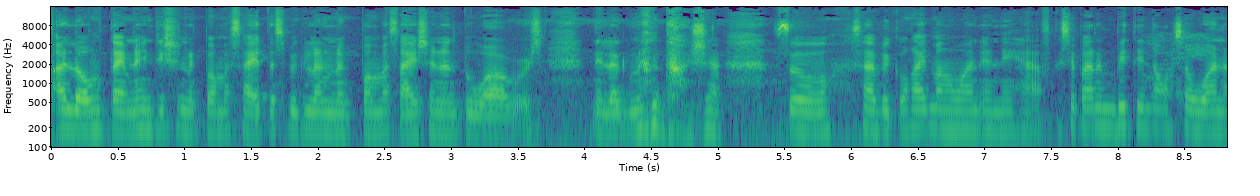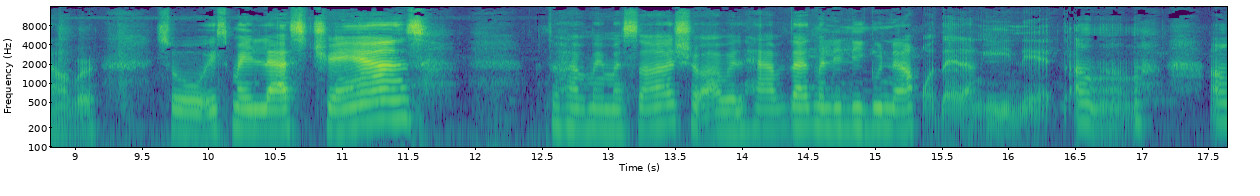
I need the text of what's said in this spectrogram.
a long time na hindi siya nagpamasahe. Tapos biglang nagpamasahe siya ng 2 hours. Nilagnat daw siya. So, sabi ko kahit mga 1 and a half. Kasi parang bitin ako sa 1 hour. So, it's my last chance to have my massage. So, I will have that. Maliligo na ako dahil ang init. Ang, ang, ang,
